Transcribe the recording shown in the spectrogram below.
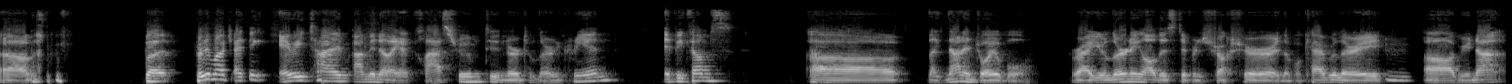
Um, but pretty much, I think every time I'm in a, like a classroom to learn to learn Korean, it becomes uh like not enjoyable, right? You're learning all this different structure and the vocabulary. Mm. Um, you're not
